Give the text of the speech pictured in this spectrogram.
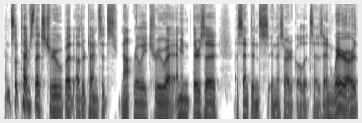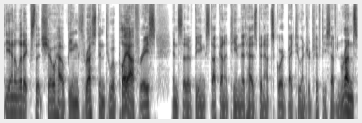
and sometimes that's true, but other times it's not really true. I, I mean, there's a, a sentence in this article that says, "And where are the analytics that show how being thrust into a playoff race instead of being stuck on a team that has been outscored by 257 runs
